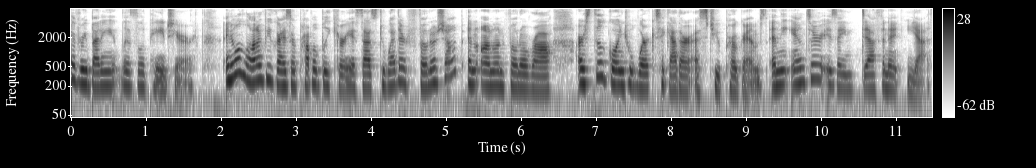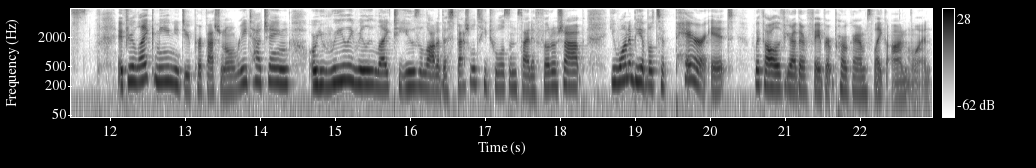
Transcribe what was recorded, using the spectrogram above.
everybody, Liz LePage here. I know a lot of you guys are probably curious as to whether Photoshop and ON1 Photo Raw are still going to work together as two programs, and the answer is a definite yes. If you're like me and you do professional retouching, or you really, really like to use a lot of the specialty tools inside of Photoshop, you want to be able to pair it with all of your other favorite programs like ON1.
